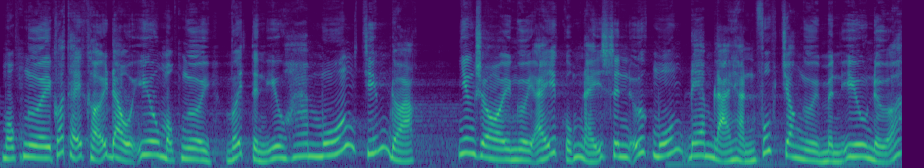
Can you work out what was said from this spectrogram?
Một người có thể khởi đầu yêu một người với tình yêu ham muốn, chiếm đoạt, nhưng rồi người ấy cũng nảy sinh ước muốn đem lại hạnh phúc cho người mình yêu nữa.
